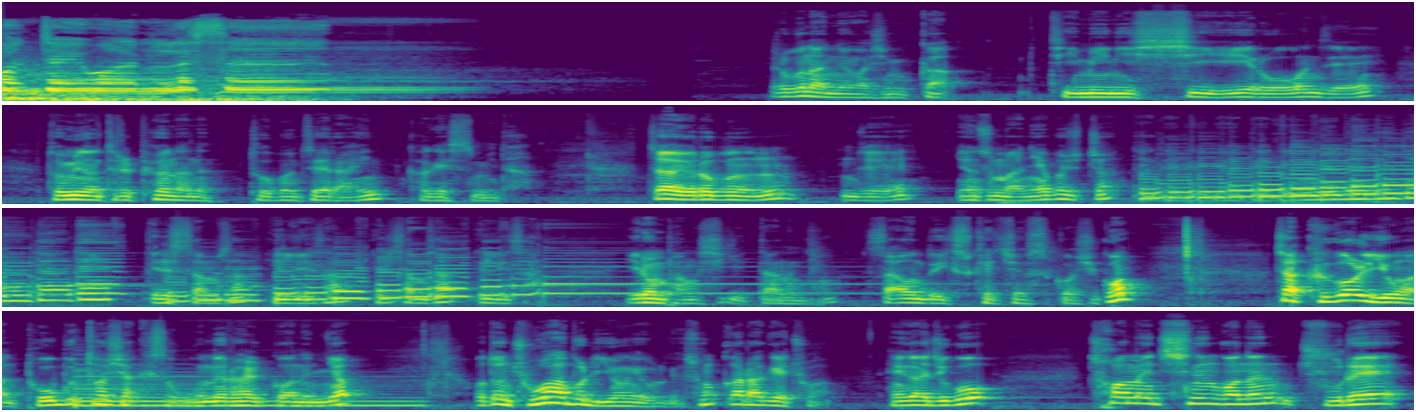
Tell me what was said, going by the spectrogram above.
One day, one lesson. 여러분 안녕하십니까? 디미니시로 이제 도미넌트를 표현하는 두 번째 라인 가겠습니다. 자 여러분 이제 연습 많이 해보셨죠? 134, 124, 134, 124 이런 방식이 있다는 거. 사운드 익숙해지셨을 것이고. 자 그걸 이용한 도부터 시작해서 오늘 할 거는요. 어떤 조합을 이용해 볼게요. 손가락의 조합. 해가지고 처음에 치는 거는 줄에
